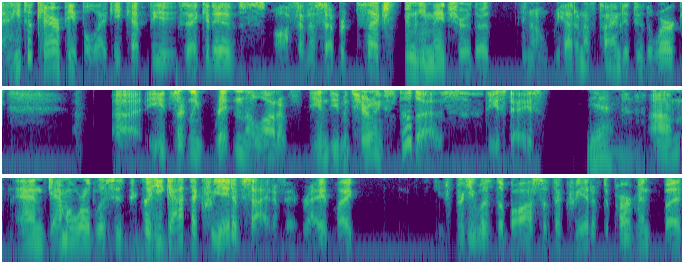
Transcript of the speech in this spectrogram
and he took care of people. Like he kept the executives off in a separate section. He made sure that you know we had enough time to do the work. Uh, he'd certainly written a lot of D and D material. He still does these days. Yeah. Um, and Gamma World was his. So he got the creative side of it, right? Like, sure, he was the boss of the creative department, but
